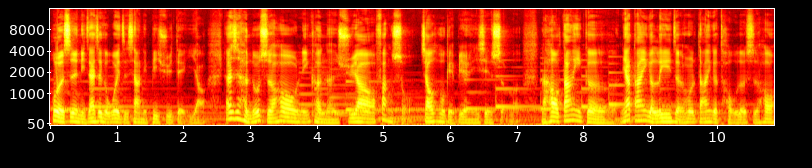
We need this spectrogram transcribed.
或者是你在这个位置上你必须得要。但是很多时候你可能需要放手，交托给别人一些什么，然后当一个你要当一个 leader 或者当一个。头的时候，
